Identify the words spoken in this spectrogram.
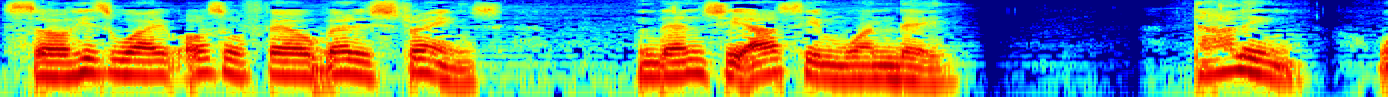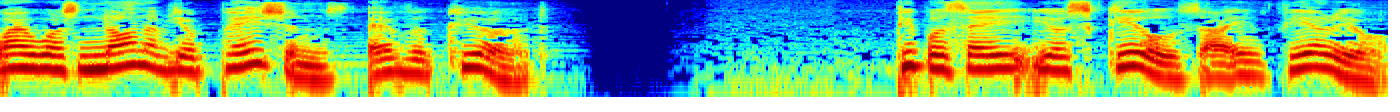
So his wife also felt very strange. And then she asked him one day, Darling, why was none of your patients ever cured? People say your skills are inferior.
